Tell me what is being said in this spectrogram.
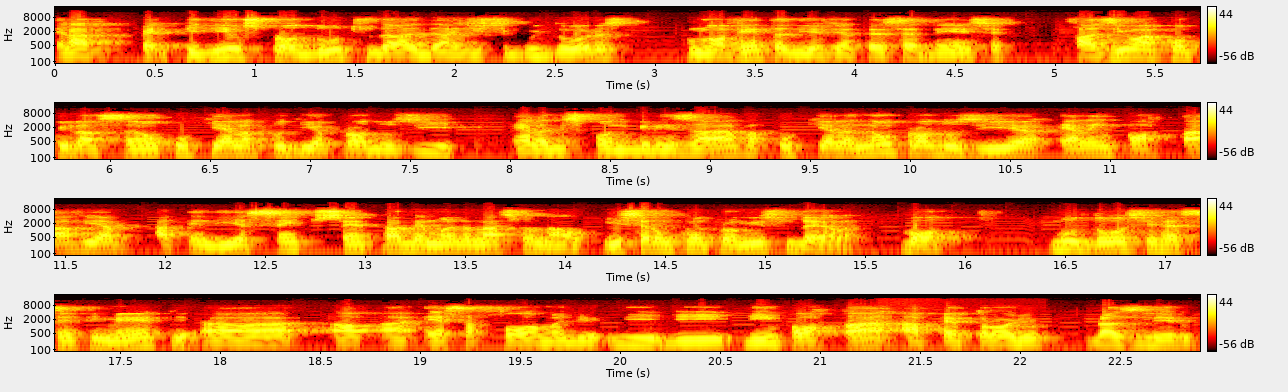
ela pedia os produtos da, das distribuidoras com 90 dias de antecedência, fazia uma compilação, o que ela podia produzir ela disponibilizava, o que ela não produzia, ela importava e atendia 100% da demanda nacional. Isso era um compromisso dela. Bom, mudou-se recentemente a, a, a, essa forma de, de, de, importar. A petróleo brasileiro,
